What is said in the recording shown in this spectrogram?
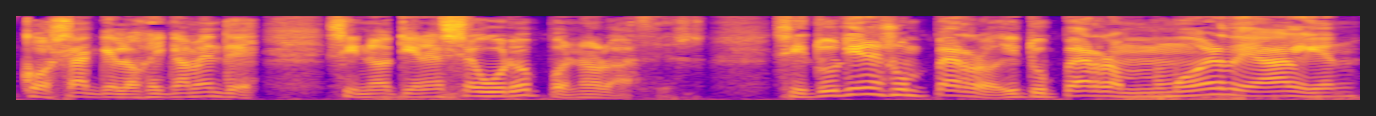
Cosa que lógicamente si no tienes seguro, pues no lo haces. Si tú tienes un perro y tu perro muerde a alguien,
